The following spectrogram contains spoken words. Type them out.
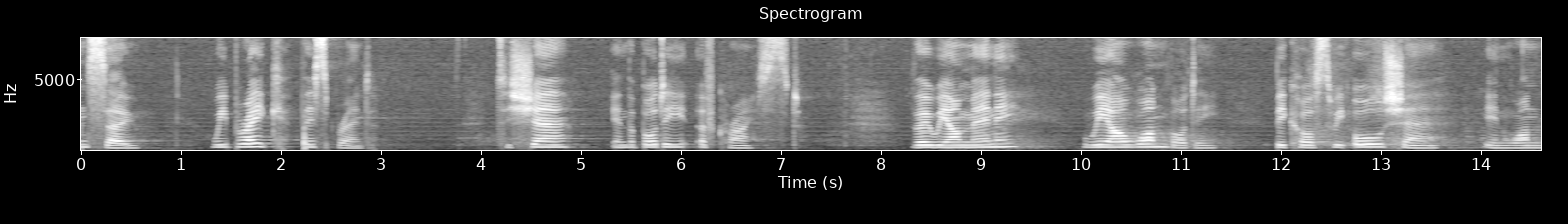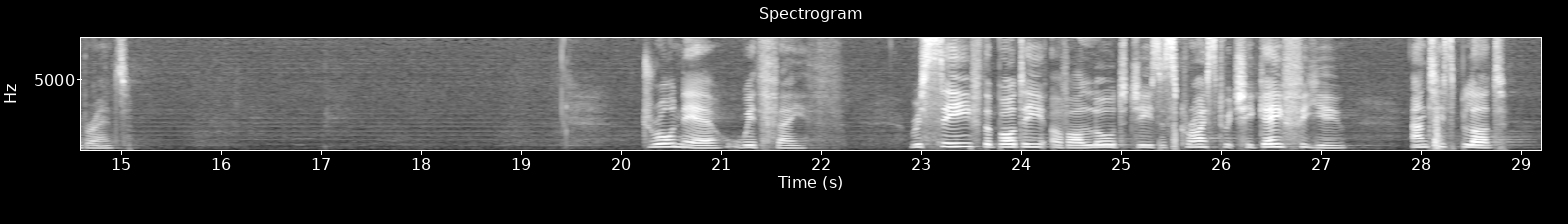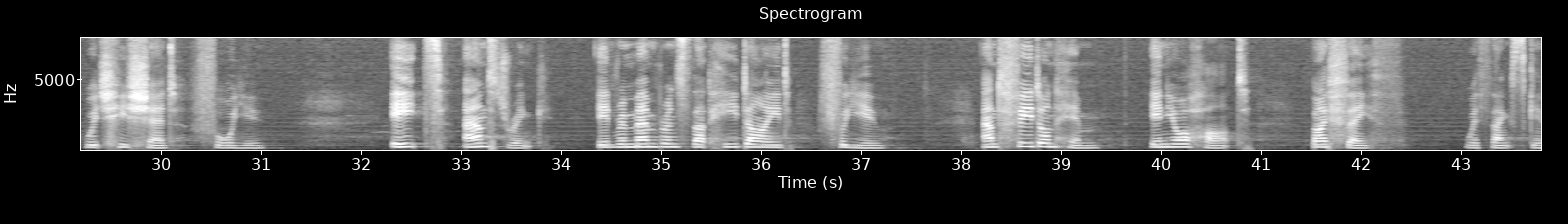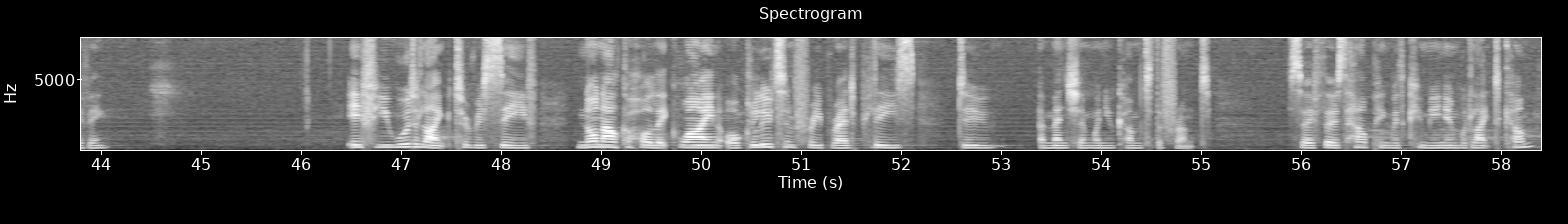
And so, we break this bread to share in the body of Christ. Though we are many, we are one body because we all share in one bread. Draw near with faith. Receive the body of our Lord Jesus Christ, which he gave for you, and his blood, which he shed for you. Eat and drink in remembrance that he died for you, and feed on him in your heart by faith with thanksgiving. If you would like to receive non alcoholic wine or gluten free bread, please do a mention when you come to the front So if those helping with communion would like to come.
